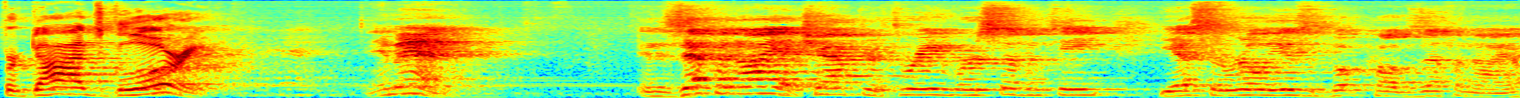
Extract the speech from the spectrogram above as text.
for God's glory. Amen. In Zephaniah chapter three, verse seventeen, yes, there really is a book called Zephaniah.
